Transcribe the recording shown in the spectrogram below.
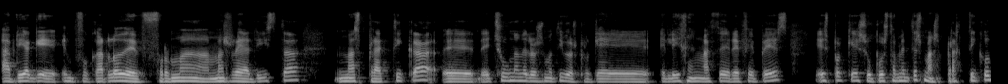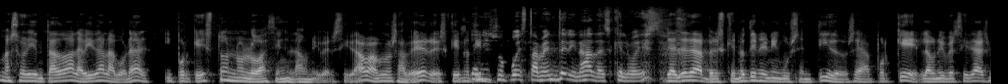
Habría que enfocarlo de forma más realista, más práctica. Eh, de hecho, uno de los motivos por que eligen hacer FPs es porque supuestamente es más práctico y más orientado a la vida laboral. Y porque esto no lo hacen en la universidad. Vamos a ver, es que Es no que tiene... ni supuestamente ni nada, es que lo es. Ya, ya, ya, pero es que no tiene ningún sentido. O sea, ¿por qué la universidad es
